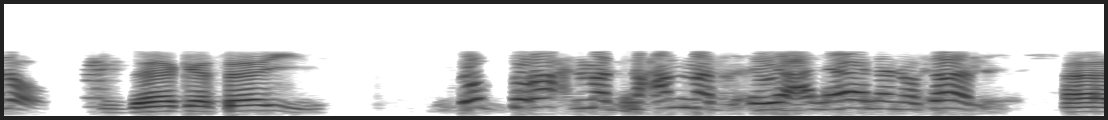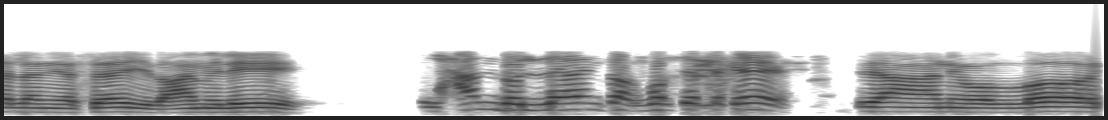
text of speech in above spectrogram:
ألو. ازيك يا سيد؟ دكتور أحمد محمد يعني أهلا وسهلا. أهلا يا سيد عامل إيه؟ الحمد لله. انت أخبار سيادتك إيه؟ يعني والله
